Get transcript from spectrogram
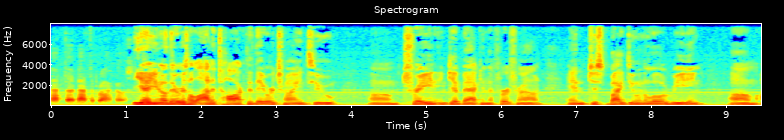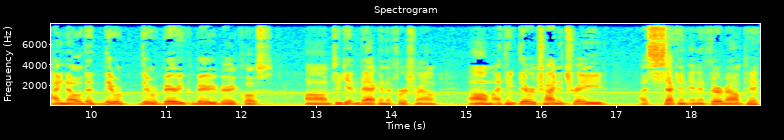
not the not the Broncos. Yeah, you know there was a lot of talk that they were trying to um, trade and get back in the first round, and just by doing a little reading, um, I know that they were they were very very very close um, to getting back in the first round. Um, I think they were trying to trade a second and a third round pick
